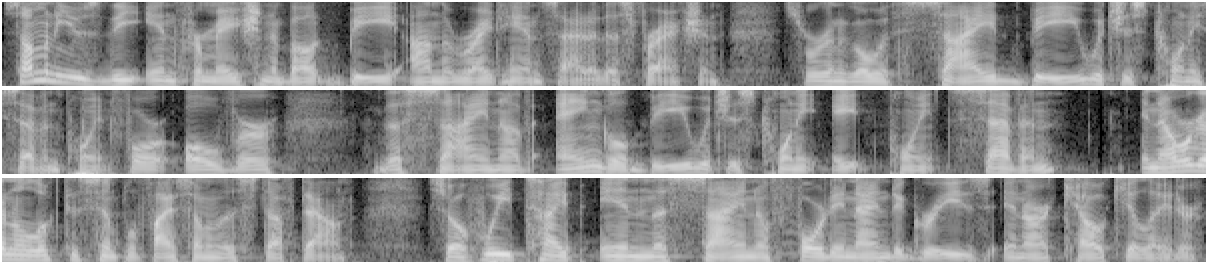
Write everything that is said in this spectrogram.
So I'm going to use the information about B on the right-hand side of this fraction. So we're going to go with side B, which is 27.4, over the sine of angle B, which is 28.7. And now we're going to look to simplify some of this stuff down. So if we type in the sine of 49 degrees in our calculator,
